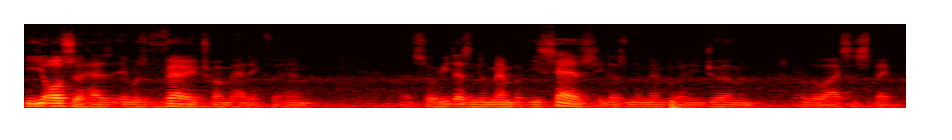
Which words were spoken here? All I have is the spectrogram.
he also has. It was very traumatic for him, uh, so he doesn't remember. He says he doesn't remember any German, although I suspect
